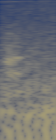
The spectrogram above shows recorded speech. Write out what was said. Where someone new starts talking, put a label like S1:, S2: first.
S1: cover.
